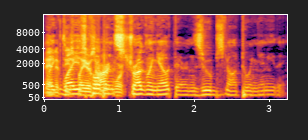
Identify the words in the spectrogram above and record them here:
And like, if why these is aren't, wor- struggling out there and Zub's not doing anything?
